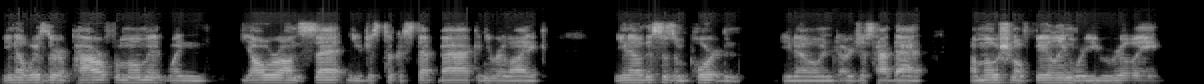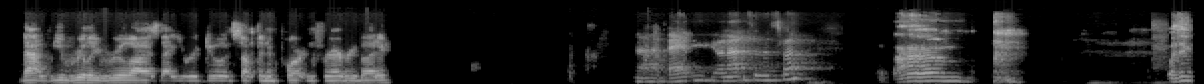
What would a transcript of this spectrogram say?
you know, was there a powerful moment when y'all were on set and you just took a step back and you were like, you know, this is important, you know, and or just had that emotional feeling where you really that you really realized that you were doing something important for everybody? Uh, ben, do you want to answer this one? Um, I think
